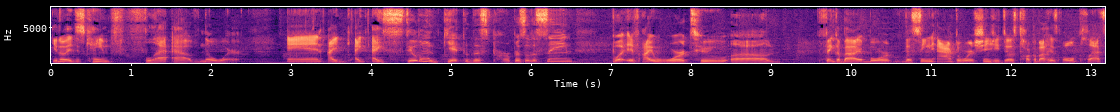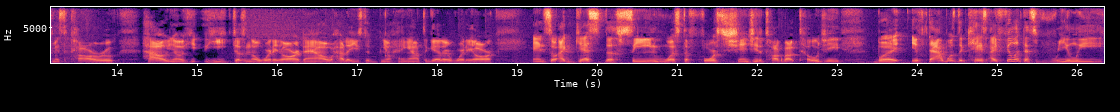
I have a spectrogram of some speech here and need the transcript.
You know, it just came flat out of nowhere. And I, I, I still don't get this purpose of the scene, but if I were to uh, think about it more, the scene afterwards, Shinji does talk about his old classmates, Kaoru, how you know he he doesn't know where they are now, how they used to you know hang out together, where they are, and so I guess the scene was to force Shinji to talk about Toji, but if that was the case, I feel like that's really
